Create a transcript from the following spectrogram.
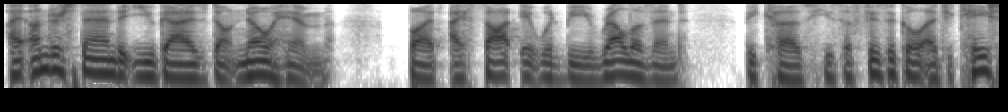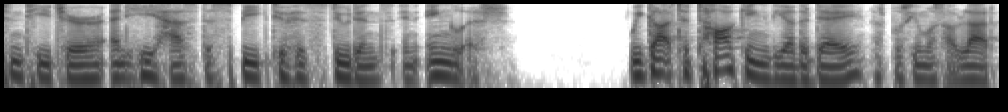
I understand that you guys don't know him, but I thought it would be relevant because he's a physical education teacher and he has to speak to his students in English. We got to talking the other day, nos pusimos a hablar,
